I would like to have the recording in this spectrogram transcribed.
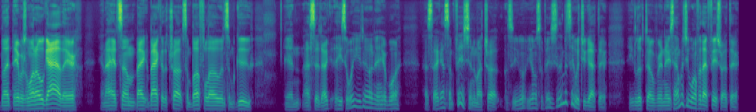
But there was one old guy there, and I had some back back of the truck, some buffalo and some goo. And I said, I, he said, "What are you doing in here, boy?" I said, "I got some fish in my truck." I said, "You want, you want some fish?" He said, Let me see what you got there. He looked over and there. He said, "How much you want for that fish right there?"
